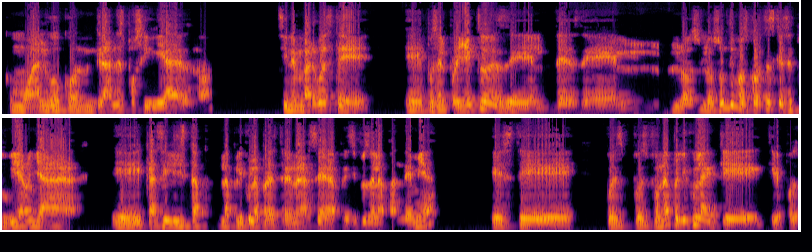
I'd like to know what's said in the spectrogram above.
como algo con grandes posibilidades, ¿no? Sin embargo, este, eh, pues el proyecto desde, desde los, los últimos cortes que se tuvieron ya eh, casi lista la película para estrenarse a principios de la pandemia, este, pues, pues fue una película que, que pues,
